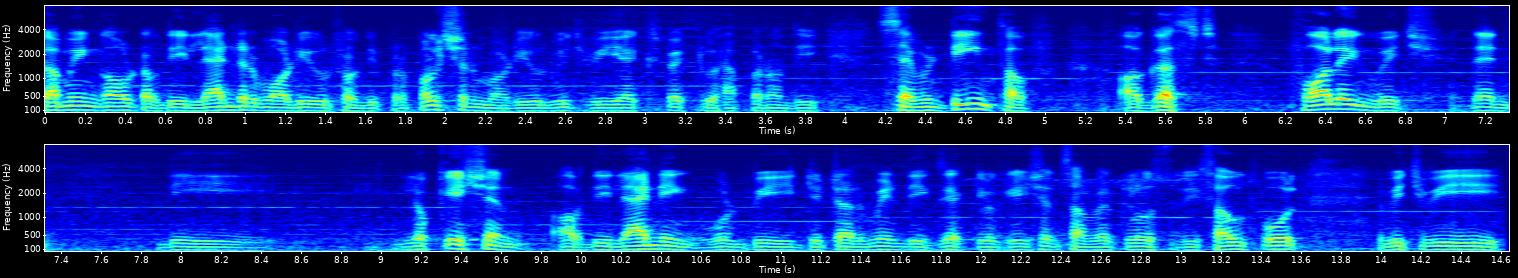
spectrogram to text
coming out of the lander module from the propulsion module, which we expect to happen on the 17th of August, following which then the location of the landing would be determined, the exact location somewhere close to the South Pole, which we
